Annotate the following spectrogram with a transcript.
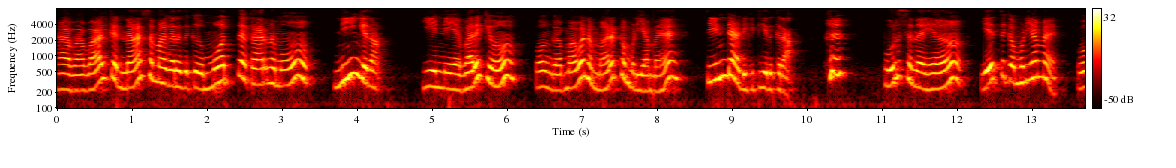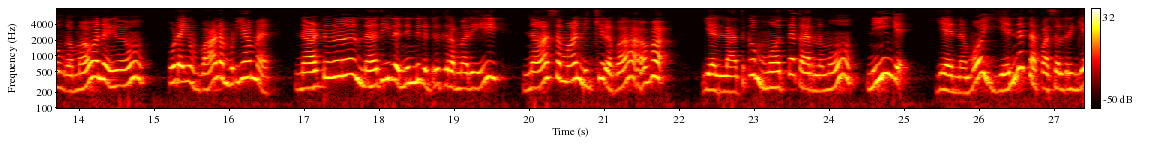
அவ வாழ்க்கை நாசமாகிறதுக்கு மொத்த காரணமும் நீங்கள் தான் இன்னைய வரைக்கும் உங்கள் மவனை மறக்க முடியாமல் திண்டாடிக்கிட்டு இருக்கிறா. புருஷனையும் ஏற்றுக்க முடியாமல் உங்கள் மவனையும் உடையும் வாழ முடியாமல் நடு நதியில நின்றுக்கிட்டு இருக்கிற மாதிரி நாசமா நிக்கிறவ அவ. எல்லாத்துக்கும் மொத்த காரணமும் நீங்க. என்னமோ என்ன தப்பா சொல்றீங்க?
